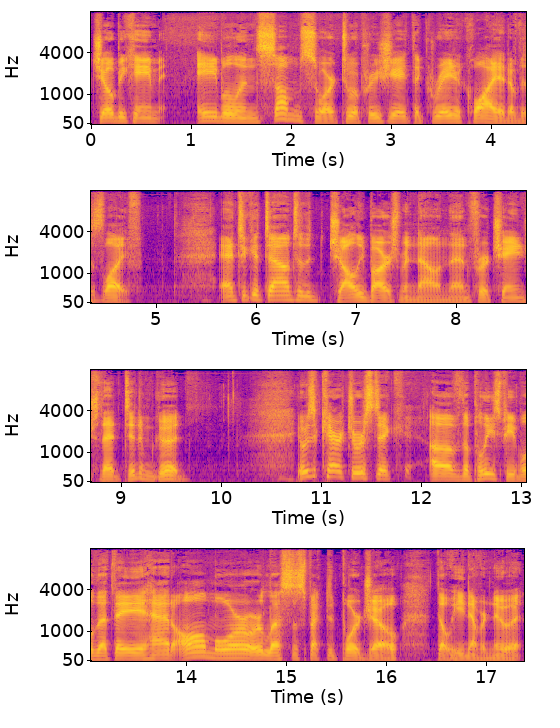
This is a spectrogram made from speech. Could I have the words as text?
Joe became able in some sort to appreciate the greater quiet of his life, and to get down to the Jolly Bargemen now and then for a change that did him good. It was a characteristic of the police people that they had all more or less suspected poor Joe, though he never knew it,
